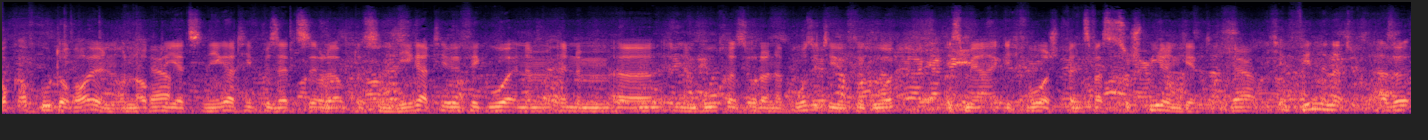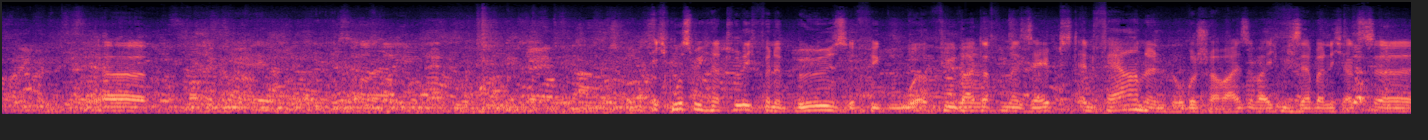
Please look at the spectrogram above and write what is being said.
Bock auf gute Rollen und ob Ja. die jetzt negativ besetzt sind oder ob das eine negative Figur in einem, in, einem, äh, in einem Buch ist oder eine positive Figur, ist mir eigentlich wurscht, wenn es was zu spielen gibt. Ja. Ich empfinde natürlich, also äh, ich muss mich natürlich für eine böse Figur viel weiter von mir selbst entfernen, logischerweise, weil ich mich selber nicht als äh,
